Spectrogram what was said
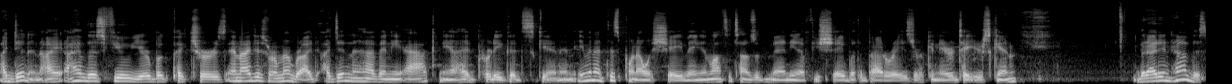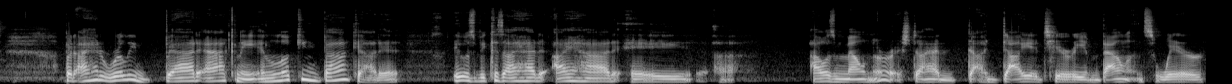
I didn't. I, I have those few yearbook pictures, and I just remember I, I didn't have any acne. I had pretty good skin, and even at this point, I was shaving. And lots of times with men, you know, if you shave with a bad razor, it can irritate your skin. But I didn't have this. But I had really bad acne, and looking back at it, it was because I had I had a uh, I was malnourished. I had a dietary imbalance where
